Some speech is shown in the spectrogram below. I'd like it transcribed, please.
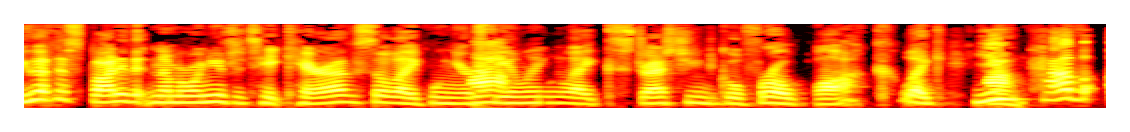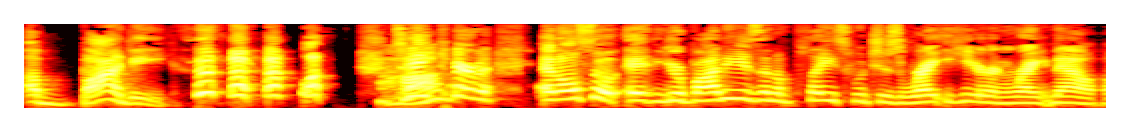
you have this body that number one, you have to take care of. So like when you're Ah. feeling like stressed, you need to go for a walk. Like you Ah. have a body. Uh-huh. Take care of it. And also it, your body is in a place which is right here and right now.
